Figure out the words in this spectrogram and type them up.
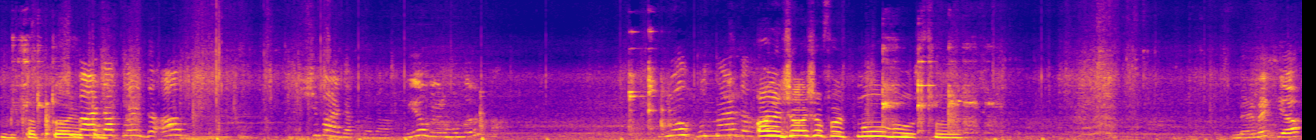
Bir kat daha Şu yapalım. bardakları da al. Şu bardakları al. Niye alıyorum bunları? Yok bunlar da. Anne çarşaf ört ne olursun. Mehmet ya.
